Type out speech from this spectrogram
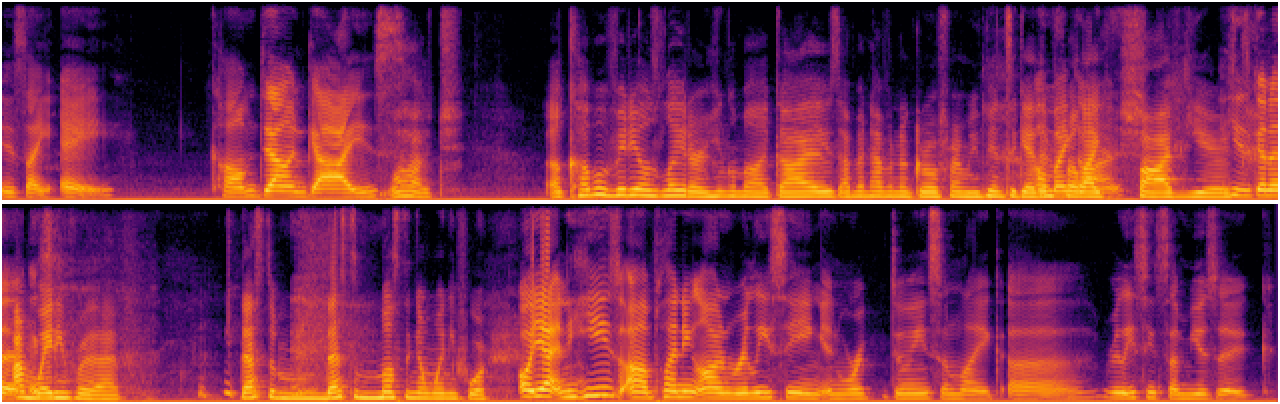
it's like, hey, calm down, guys. Watch. A couple videos later, he gonna be like, "Guys, I've been having a girlfriend. We've been together Oh for like five years. He's gonna. I'm waiting for that. That's the that's the most thing I'm waiting for. Oh yeah, and he's um planning on releasing and work doing some like uh releasing some music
